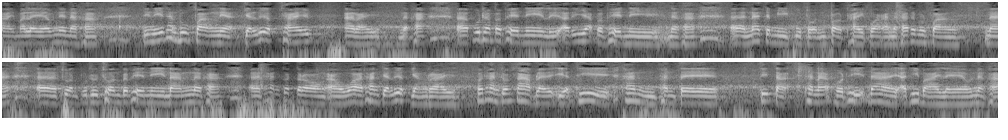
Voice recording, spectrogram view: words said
ายมาแล้วเนี่ยนะคะ ทีนี้ท่านผู้ฟังเนี่ยจะเลือกใช้อะไรนะคะพุทธประเพณีหรืออริยประเพณีนะคะน่าจะมีกุศลปลอดภัยกว่านะคะท่านผู้ฟังนะส่วนปุถุชนประเพณีนั้นนะคะท่านก็ตรองเอาว่าท่านจะเลือกอย่างไร เพราะท่านก็ทราบรายละเอียดที่ท่านพันเต ทิตะธนโพธิได้อธิบายแล้วนะคะ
